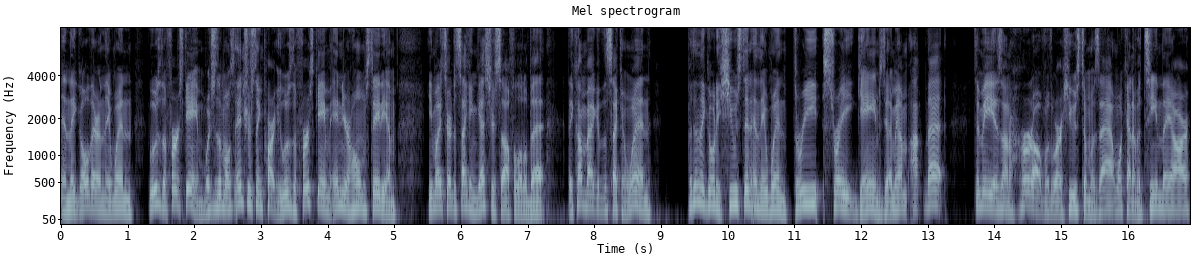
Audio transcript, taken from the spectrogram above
And they go there and they win, lose the first game, which is the most interesting part. You lose the first game in your home stadium. You might start to second guess yourself a little bit. They come back at the second win, but then they go to Houston and they win three straight games, dude. I mean, I'm, I'm, that to me is unheard of with where Houston was at and what kind of a team they are.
